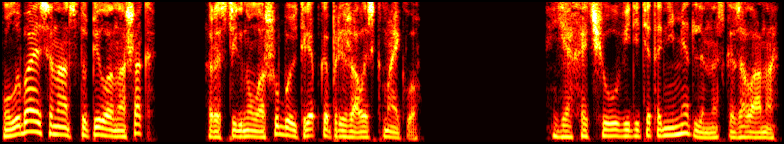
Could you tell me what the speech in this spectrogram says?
Улыбаясь, она отступила на шаг, расстегнула шубу и крепко прижалась к Майклу. «Я хочу увидеть это немедленно», — сказала она.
